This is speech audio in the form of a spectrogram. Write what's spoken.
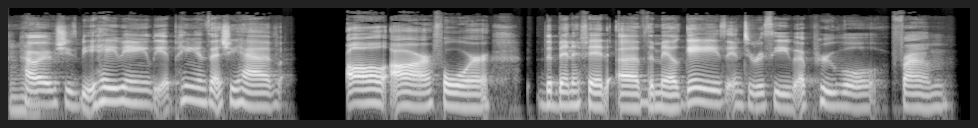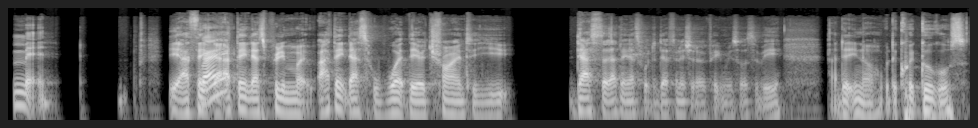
Mm-hmm. however she's behaving, the opinions that she have all are for the benefit of the male gaze and to receive approval from men. Yeah, I think Right? I think that's pretty much. I think that's what they're trying to use. That's the, I think that's what the definition of a pick me is supposed to be. I did, you know, with the quick Googles.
